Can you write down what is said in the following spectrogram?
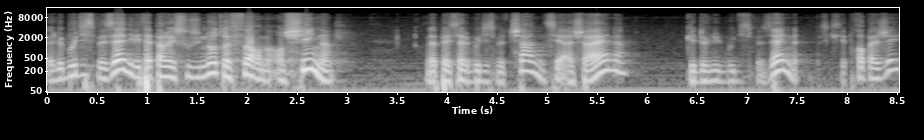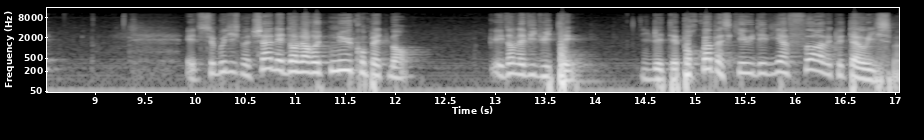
le bouddhisme zen, il est apparu sous une autre forme en Chine. On appelle ça le bouddhisme Chan, c'est H-A-N, qui est devenu le bouddhisme zen, parce qu'il s'est propagé. Et ce bouddhisme Chan est dans la retenue complètement, et dans la viduité. Il était. Pourquoi? Parce qu'il y a eu des liens forts avec le taoïsme.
